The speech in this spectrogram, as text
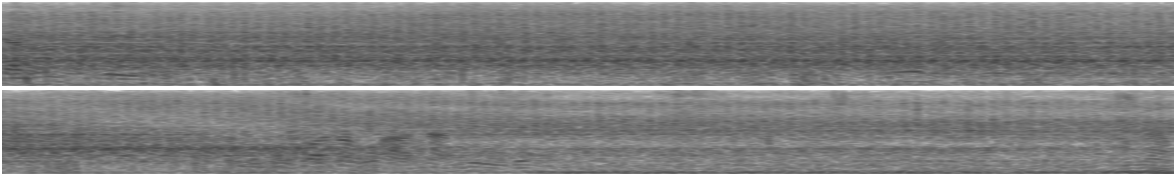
จะต้องดีผมก็ต้องอ่านหนังดูด้วยนะครับ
